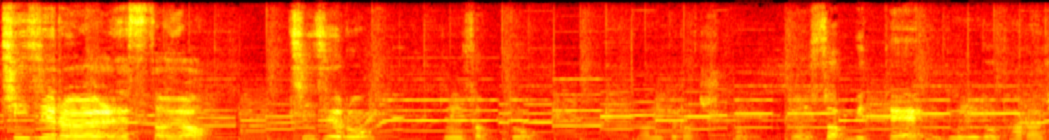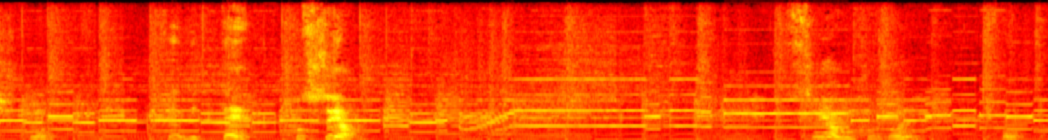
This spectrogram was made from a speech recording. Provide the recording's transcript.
치즈를 했어요. 치즈로 눈썹도 만들어주고 눈썹 밑에 눈도 달아주고 그 밑에 콧수염. 수염 부분 코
